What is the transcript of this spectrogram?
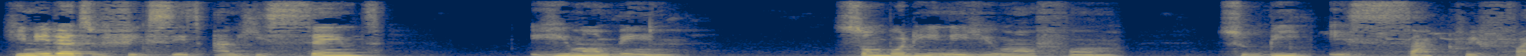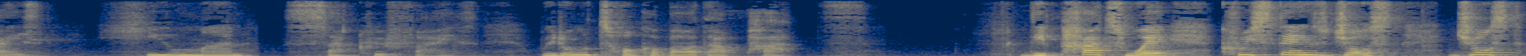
He needed to fix it. And he sent a human being, somebody in a human form, to be a sacrifice. Human sacrifice. We don't talk about our parts. The part where Christians just just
